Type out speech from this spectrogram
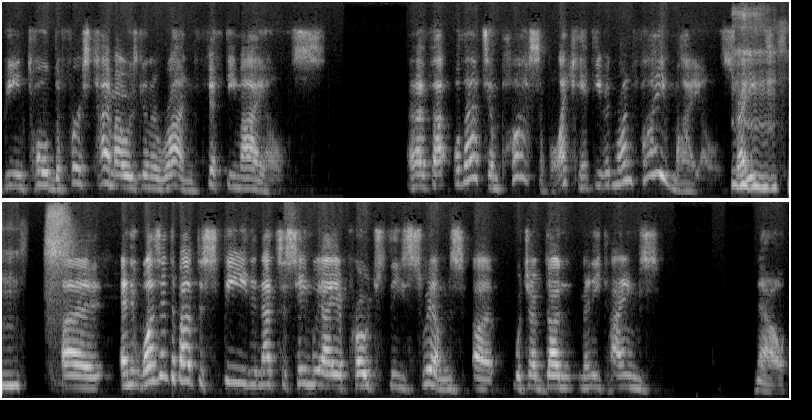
being told the first time I was going to run 50 miles and I thought, well, that's impossible. I can't even run five miles, right? Mm-hmm. Uh, and it wasn't about the speed. And that's the same way I approach these swims, uh, which I've done many times now.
